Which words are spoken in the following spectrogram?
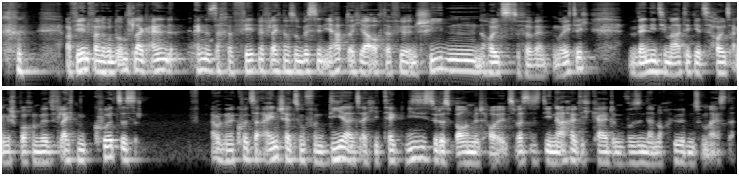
Auf jeden Fall ein Rundumschlag. Eine, eine Sache fehlt mir vielleicht noch so ein bisschen. Ihr habt euch ja auch dafür entschieden, Holz zu verwenden, richtig? Wenn die Thematik jetzt Holz angesprochen wird, vielleicht ein kurzes oder eine kurze Einschätzung von dir als Architekt. Wie siehst du das Bauen mit Holz? Was ist die Nachhaltigkeit und wo sind da noch Hürden zu meistern?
